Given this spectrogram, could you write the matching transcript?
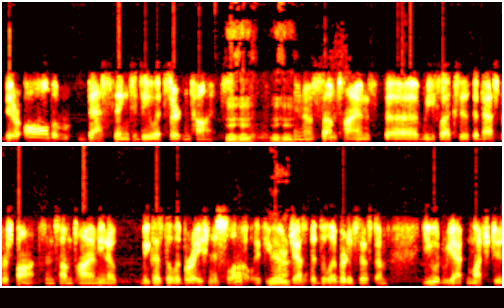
they're all the best thing to do at certain times. Mm-hmm. Mm-hmm. You know, sometimes the reflex is the best response, and sometimes, you know, because deliberation is slow. If you Yeah. were just a deliberative system, you would react much too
